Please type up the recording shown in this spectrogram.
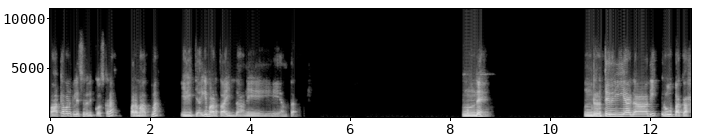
ಪಾಠವನ್ನು ಕಲಿಸಲಿಕ್ಕೋಸ್ಕರ ಪರಮಾತ್ಮ ಈ ರೀತಿಯಾಗಿ ಮಾಡ್ತಾ ಇದ್ದಾನೆ ಅಂತ. ಮುಂದೆ ನೃತಿರ್ಯಗಾದಿ ರೂಪಕಃ.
